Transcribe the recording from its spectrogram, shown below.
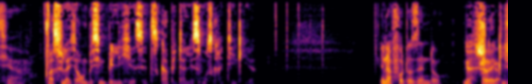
Tja. Was vielleicht auch ein bisschen billig ist, jetzt Kapitalismuskritik hier. In der Fotosendung. Ja, schrecklich.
